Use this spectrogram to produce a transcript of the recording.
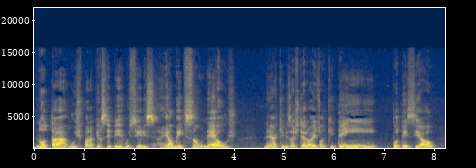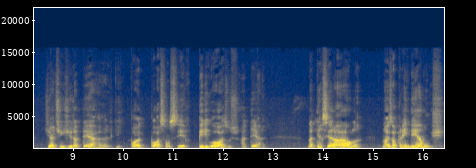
notarmos, para percebermos se eles realmente são NEOs, né? aqueles asteroides que têm potencial de atingir a Terra, que po possam ser perigosos à Terra. Na terceira aula, nós aprendemos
